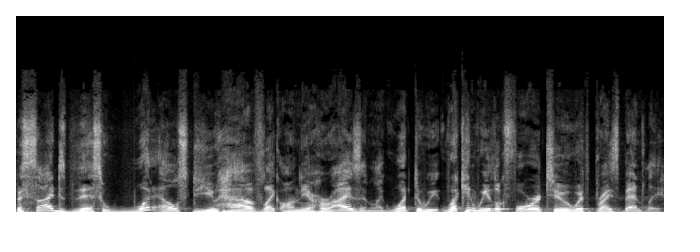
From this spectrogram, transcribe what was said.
besides this, what else do you have like on the horizon? Like what do we what can we look forward to with Bryce Bentley?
